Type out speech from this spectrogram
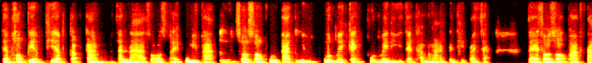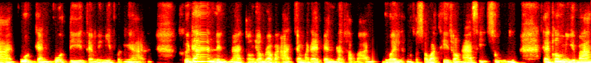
แต่พอเปรียบเทียบกับการพัฒนาสสภูมิภาคอื่น สสภูมิภาคอื่น พูดไม่แก่งพูดไม่ดี แต่ทำงานเป็นที่ประจักษ์ แต่สสภาคใต้พูดแก่งพูดดี แต่ไม่มีผลงาน คือด้านหนึ่งนะต้องยอมรับว่าอาจจะไม่ได้เป็นรัฐบาลด้วยหลังทศวรรษที่ 2540 แต่ก็มีบาง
